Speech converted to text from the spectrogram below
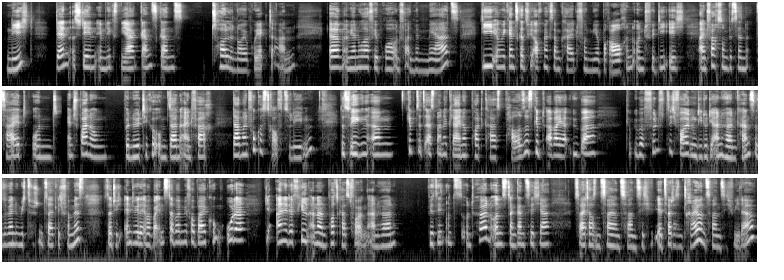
nicht, denn es stehen im nächsten Jahr ganz, ganz tolle neue Projekte an. Ähm, Im Januar, Februar und vor allem im März, die irgendwie ganz, ganz viel Aufmerksamkeit von mir brauchen und für die ich einfach so ein bisschen Zeit und Entspannung benötige, um dann einfach da meinen Fokus drauf zu legen. Deswegen ähm, gibt es jetzt erstmal eine kleine Podcast-Pause. Es gibt aber ja über, über 50 Folgen, die du dir anhören kannst. Also wenn du mich zwischenzeitlich vermisst, du natürlich entweder immer bei Insta bei mir vorbeigucken oder die eine der vielen anderen Podcast-Folgen anhören. Wir sehen uns und hören uns dann ganz sicher 2022, äh, 2023 wieder.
